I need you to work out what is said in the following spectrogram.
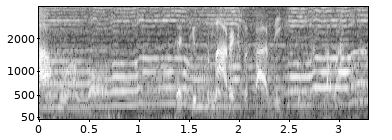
kamu Allah. Jadi menarik sekali gitu masalahnya.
